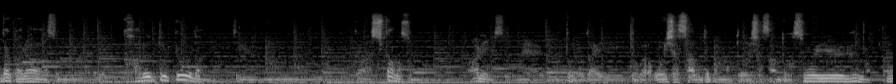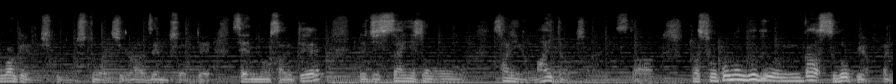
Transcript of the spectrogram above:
だからそのカルト教団っていうものがしかもそのある意味そのね東大とかお医者さんとか元お医者さんとかそういうふうな高学歴の人たちが全部そうやって洗脳されてで実際にそのサリンをまいたわけじゃないですか、まあ、そこの部分がすごくやっぱり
